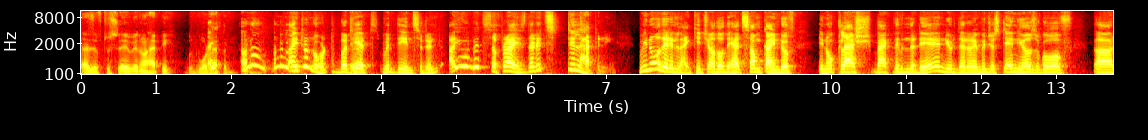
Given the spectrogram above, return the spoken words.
as if to say we're not happy with what I- happened. On a, on a lighter note, but Yeah. yet with the incident, are you a bit surprised that it's still happening? We know they didn't like each other. They had some kind of you know clash back in the day, and you, there are images 10 years ago of uh,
